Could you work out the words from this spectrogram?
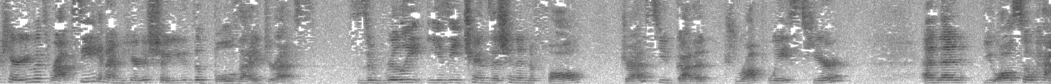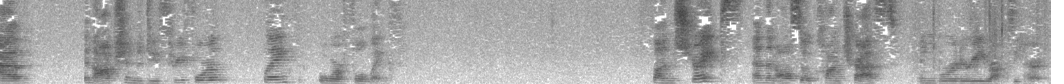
I'm Carrie with Roxy, and I'm here to show you the bullseye dress. This is a really easy transition into fall dress. You've got a drop waist here, and then you also have an option to do 3-4 length or full length. Fun stripes, and then also contrast embroidery Roxy Heart.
